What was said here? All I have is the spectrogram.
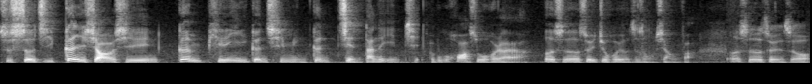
是设计更小型、更便宜、更亲民、更简单的引擎。不过话说回来啊，二十二岁就会有这种想法。二十二岁的时候，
